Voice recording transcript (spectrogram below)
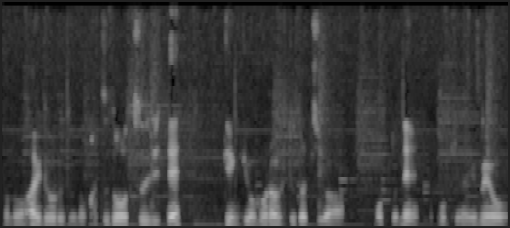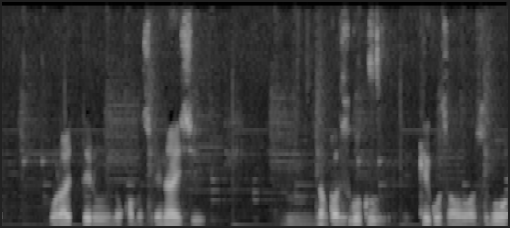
そのアイドルズの活動を通じて、元気をもらう人たちは、もっとね、大きな夢をもらってるのかもしれないし、うん、なんかすごく、恵子さんはすご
